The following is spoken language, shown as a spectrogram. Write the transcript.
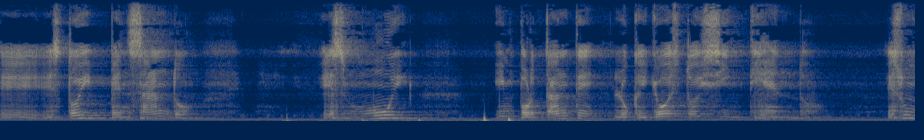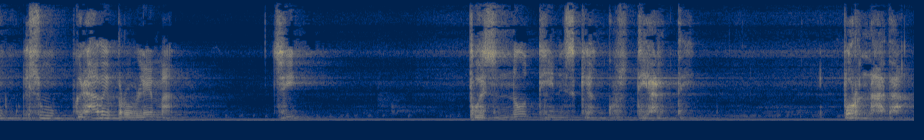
eh, estoy pensando es muy importante lo que yo estoy sintiendo. Es un, es un grave problema, ¿sí? Pues no tienes que angustiarte por nada.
